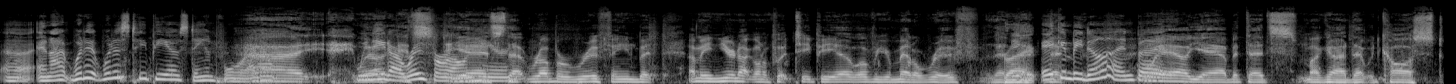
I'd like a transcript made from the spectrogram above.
uh, and I what it, what does TPO stand for? I don't. I- We well, need our it's- roofer on yeah, it's here. that rubber roofing, but I mean, you're not going to put TPO over your metal roof. That, Right. that- it that- can be done, but well, yeah, but that's my God, that would cost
